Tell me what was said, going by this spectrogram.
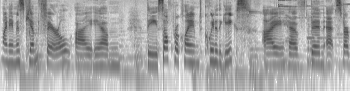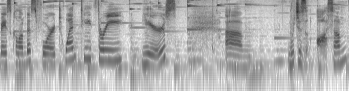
My name is Kim Farrell. I am the self-proclaimed Queen of the Geeks. I have been at Starbase Columbus for 23 years, um, which is awesome.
